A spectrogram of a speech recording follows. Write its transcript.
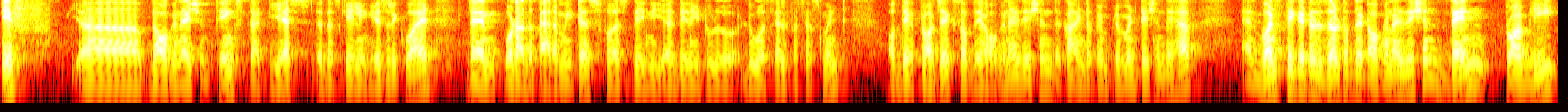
if uh, the organization thinks that yes the scaling is required, then what are the parameters? First, they need uh, they need to do, a self assessment of their projects of their organization, the kind of implementation they have, and once they get a result of that organization, then probably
